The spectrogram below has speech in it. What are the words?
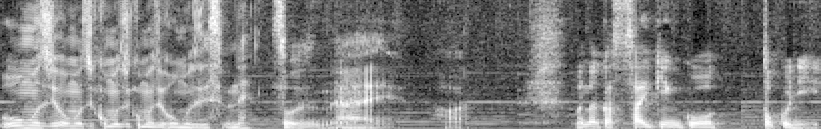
大文字大文字小文字小文字大文字ですよね。そうですね。はい。はい。まあ、なんか最近こう特に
